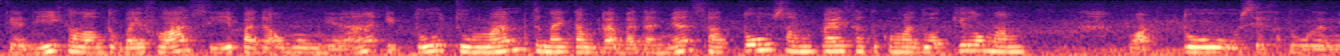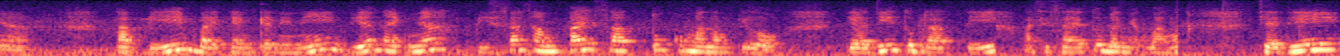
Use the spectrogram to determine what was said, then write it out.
jadi kalau untuk bayi full ASI pada umumnya itu cuman kenaikan berat badannya 1 sampai 1,2 kilo waktu usia satu bulannya. Tapi bayi kenken ini dia naiknya bisa sampai 1,6 kilo. Jadi itu berarti asi saya itu banyak banget. Jadi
